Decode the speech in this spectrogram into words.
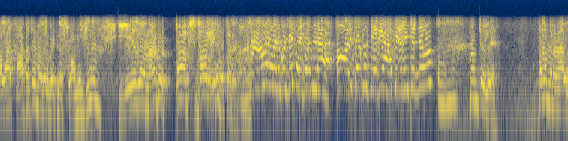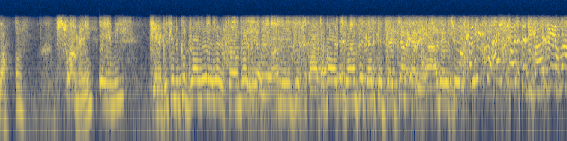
అలా పాటతో మొదలుపెట్టిన స్వామీజీ ఏదో నాడు టాప్ స్టార్ అయిపోతారు. మనం అనుకుంటే సరిపోతుందా? ఆల్ సక్సెస్ దేవి ఆశీర్వదించొద్దు. అంతేలే. పద మనం వెళ్దాం. స్వామి. ఏమి? చినుకు చినుకు జల్లులలో సౌందర్య స్వామీజీ పాట పాడి డాన్స్ కట్టి జజ్జన కరి ఆడేసి. సూపర్ హిట్ అయిపోతుంది బారేవా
